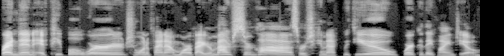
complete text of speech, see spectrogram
Brendan, if people were to want to find out more about your masterclass or to connect with you, where could they find you?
